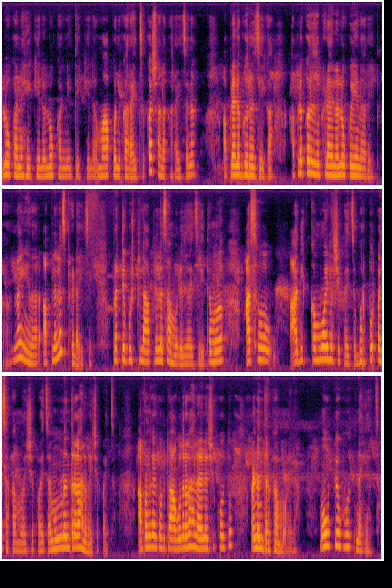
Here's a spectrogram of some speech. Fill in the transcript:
लोकांनी हे केलं लोकांनी ते केलं मग आपण करायचं. कशाला करायचं ना? आपल्याला गरज आहे का? आपलं कर्ज फेडायला लोक येणार आहेत का? नाही येणार. आपल्यालाच फेडायचं आहे. प्रत्येक गोष्टीला आपल्याला सामोरे जायचं आहे. त्यामुळं असं आधी कमवायला शिकायचं. भरपूर पैसा कमवायला शिकवायचा. मग नंतर घालवायला शिकवायचं. आपण काय करतो? अगोदर घालायला शिकवतो आणि नंतर कमवायला. मग उपयोग होत नाही याचा.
